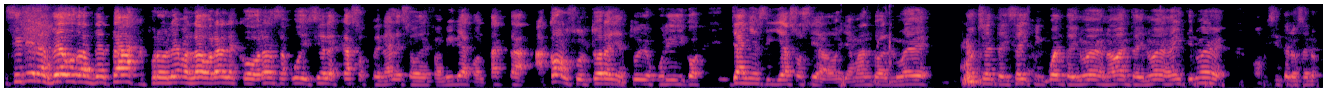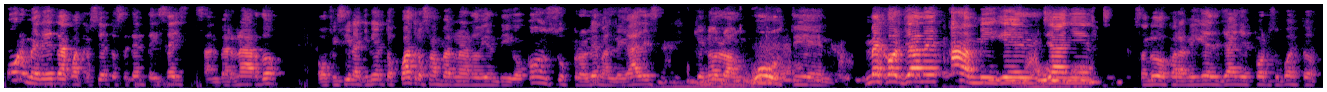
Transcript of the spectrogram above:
si, tienes deudas de TAG, problemas laborales, cobranzas judiciales, casos penales o de familia, contacta a consultoras y estudios jurídicos Yañez y ya asociados, llamando al 9 86 59 99 29 o visítelos en Urmeneta 476 San Bernardo, oficina 504 San Bernardo, bien digo, con sus problemas legales que no lo angustien. Mejor llame a Miguel Yáñez. Saludos para Miguel Yáñez, por supuesto,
